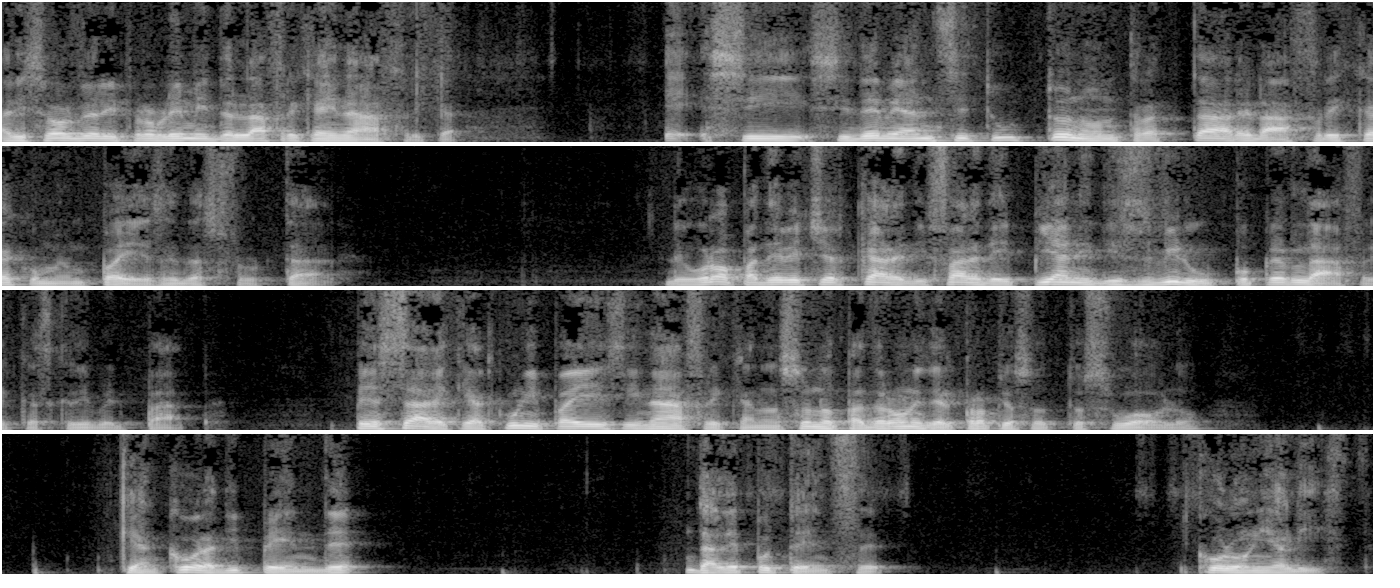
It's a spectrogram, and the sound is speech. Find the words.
a risolvere i problemi dell'Africa in Africa. E si, si deve anzitutto non trattare l'Africa come un paese da sfruttare. L'Europa deve cercare di fare dei piani di sviluppo per l'Africa, scrive il Papa. Pensare che alcuni paesi in Africa non sono padroni del proprio sottosuolo, che ancora dipende dalle potenze colonialiste.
